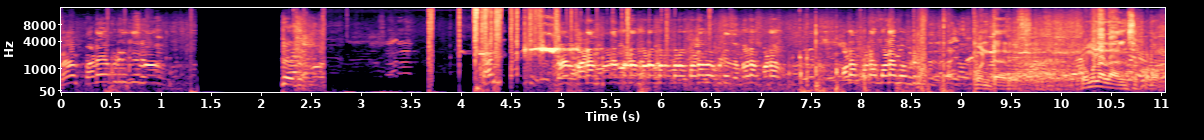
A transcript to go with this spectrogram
மேம் படம் எப்படி இருக்கு மேம் படம் படம் படம் படம் படம் படம் படம் படம் படம் படம் பண்ணிட்டாரு. ரொம்ப நல்லா இருந்துச்சு படம்.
